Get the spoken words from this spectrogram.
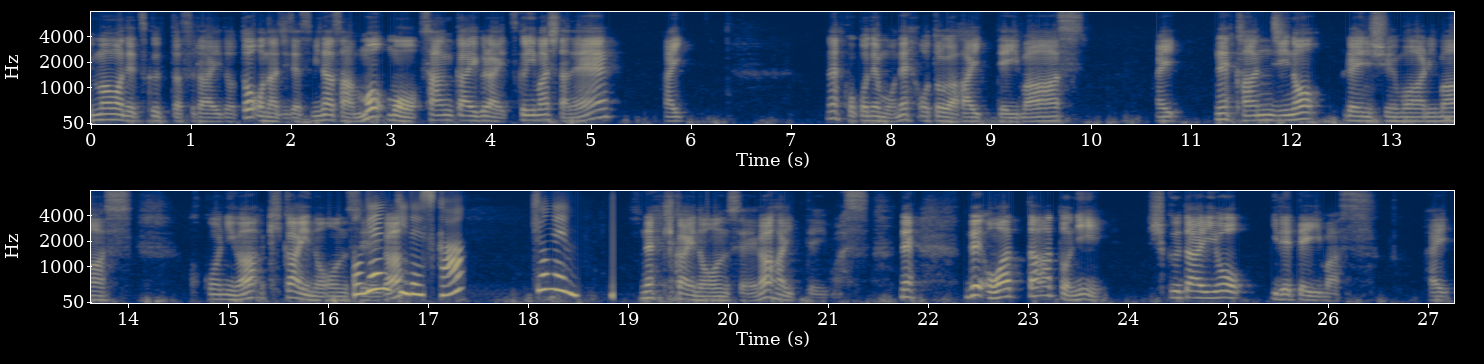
今まで作ったスライドと同じです。皆さんももう3回ぐらい作りましたね。はい。ね、ここでもね、音が入っています。はい。ね、漢字の練習もあります。ここには機械の音お声が元気、ですか？去年、ね、機械の音声が入っています。ね、で、終わった後に宿題を入れています。はい。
